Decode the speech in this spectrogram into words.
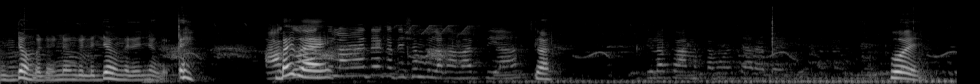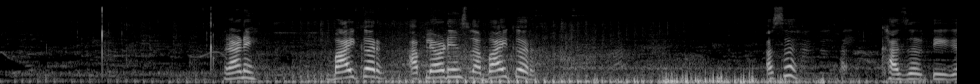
डंगल डंगल डंगल डंगल. बाय बाय. होय. राणे बाय कर. आपल्या ऑडियन्सला बाय कर. असं? खाजवते ग.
